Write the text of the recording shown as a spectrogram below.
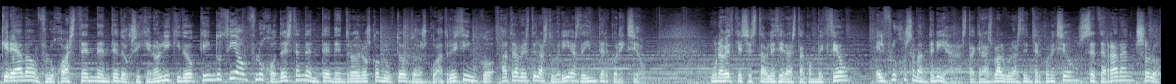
creaba un flujo ascendente de oxígeno líquido que inducía un flujo descendente dentro de los conductos 2, 4 y 5 a través de las tuberías de interconexión. Una vez que se estableciera esta convección, el flujo se mantenía hasta que las válvulas de interconexión se cerraran solo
